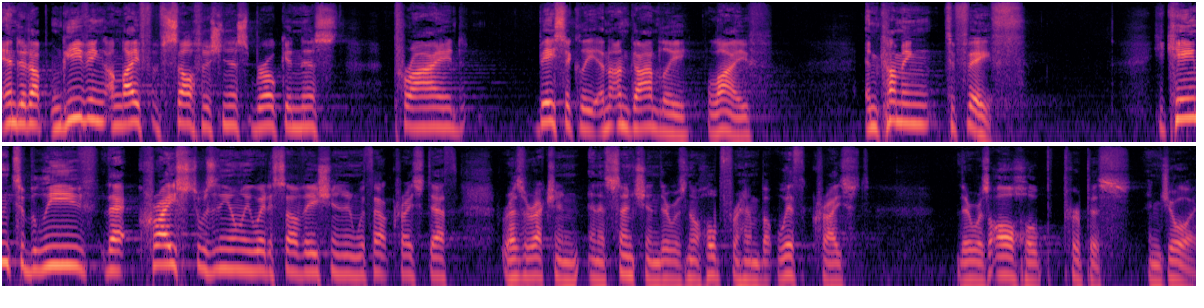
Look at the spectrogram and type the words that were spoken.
ended up leaving a life of selfishness, brokenness, pride, basically an ungodly life, and coming to faith. He came to believe that Christ was the only way to salvation, and without Christ's death, resurrection, and ascension, there was no hope for him, but with Christ, there was all hope, purpose, and joy.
